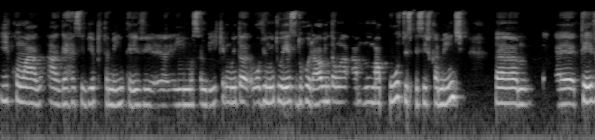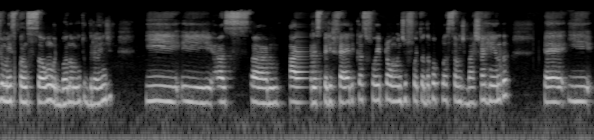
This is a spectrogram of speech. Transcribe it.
e com a, a guerra civil que também teve eh, em Moçambique, muita, houve muito êxodo rural, então a, a Maputo especificamente uh, é, teve uma expansão urbana muito grande e, e as uh, áreas periféricas foi para onde foi toda a população de baixa renda é, e,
